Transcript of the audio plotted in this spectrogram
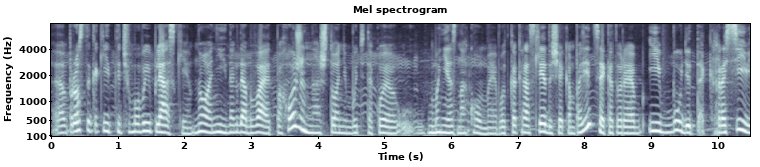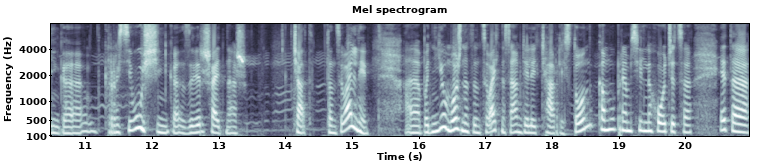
э, просто какие-то чумовые пляски. Но они иногда бывают похожи на что-нибудь такое мне знакомое. Вот как раз следующая композиция, которая и будет так красивенько, красивущенько завершать наш чат танцевальный, а под нее можно танцевать на самом деле Чарльстон, кому прям сильно хочется. Это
